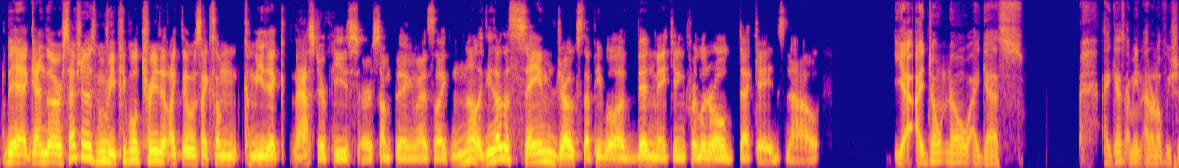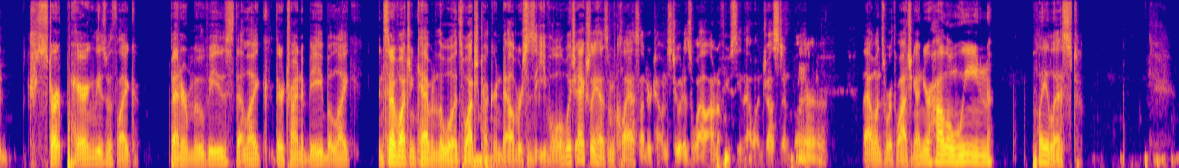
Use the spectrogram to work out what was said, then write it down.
But yeah, again, the reception of this movie, people treated it like there was like some comedic masterpiece or something. Where it's like, no, like these are the same jokes that people have been making for literal decades now. Yeah, I don't know. I guess. I guess. I mean, I don't know if we should start pairing these with like better movies that like they're trying to be, but like instead of watching Cabin in the Woods, watch Tucker and Dale versus Evil, which actually has some class undertones to it as well. I don't know if you've seen that one, Justin, but No. that one's worth watching on your Halloween playlist.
